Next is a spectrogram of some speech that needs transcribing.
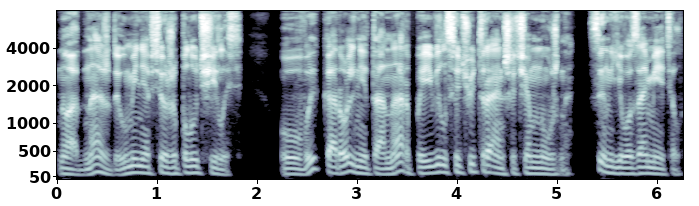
но однажды у меня все же получилось. Увы, король Нитанар появился чуть раньше, чем нужно. Сын его заметил.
